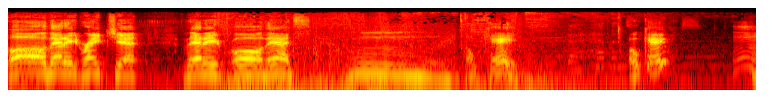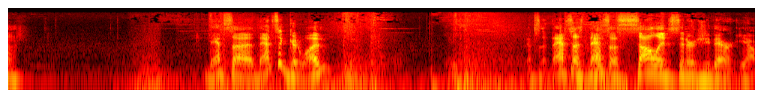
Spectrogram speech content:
oh, that ain't right, chat. That ain't. Oh, that's. Hmm. Okay. Okay. rejoice. That's a that's a good one. That's a that's a that's a solid synergy there. Yeah.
